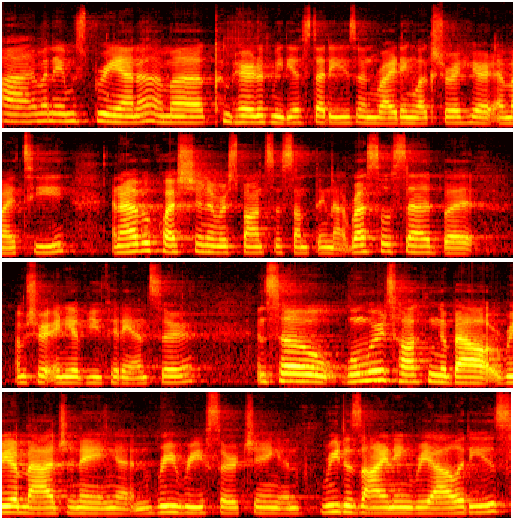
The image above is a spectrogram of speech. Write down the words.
Hi, my name is Brianna. I'm a comparative media studies and writing lecturer here at MIT. And I have a question in response to something that Russell said, but I'm sure any of you could answer. And so, when we're talking about reimagining and re researching and redesigning realities,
